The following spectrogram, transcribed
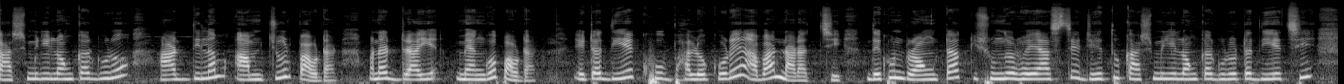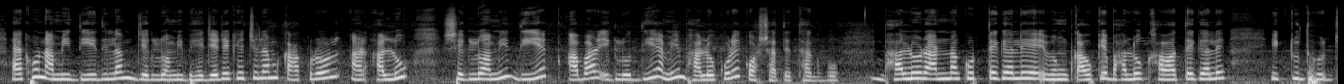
কাশ্মীরি লঙ্কার গুঁড়ো আর দিলাম আমচুর পাউডার মানে ড্রাই ম্যাঙ্গো পাউডার। এটা দিয়ে খুব ভালো করে আবার নাড়াচ্ছি। দেখুন রঙটা কি সুন্দর হয়ে আসছে। যেহেতু কাশ্মীরি লঙ্কার গুঁড়োটা দিয়েছি, এখন আমি দিয়ে দিলাম যেগুলো আমি ভেজে রেখেছিলাম, কাঁকরোল আর আলু, সেগুলো আমি দিয়ে আবার এগুলো দিয়ে আমি ভালো করে কষাতে থাকব। ভালো রান্না করতে গেলে এবং কাউকে ভালো খাওয়াতে গেলে একটু ধৈর্য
